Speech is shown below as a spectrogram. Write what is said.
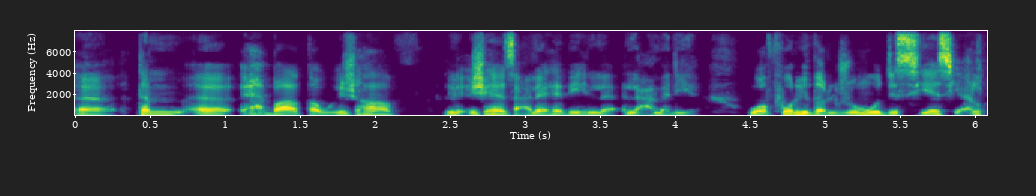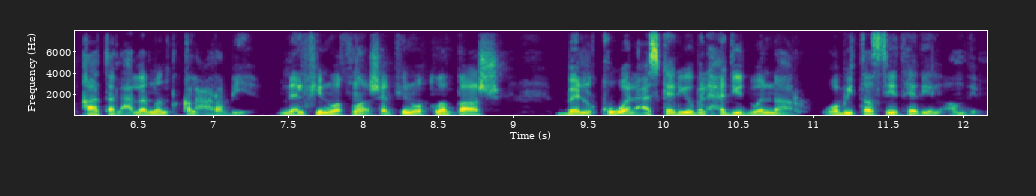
آه تم آه احباط أو إجهاض الاجهاز على هذه ال- العملية. وفرض الجمود السياسي القاتل على المنطقة العربية من 2012 2013 بالقوة العسكرية وبالحديد والنار وبتسليط هذه الأنظمة.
